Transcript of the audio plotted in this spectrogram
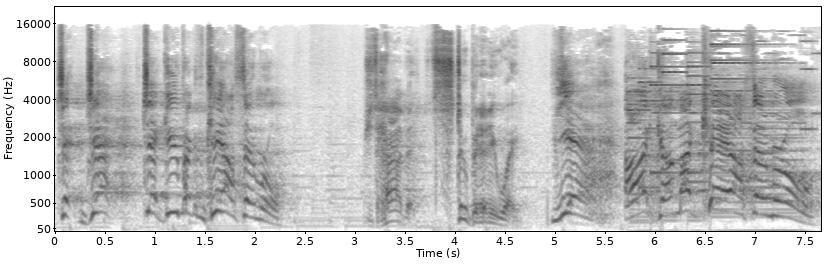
Jet, Jet, Jet, give me back the Chaos Emerald. Just have it. It's stupid anyway. Yeah, I got my Chaos Emerald.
